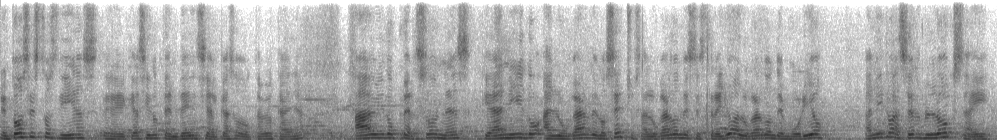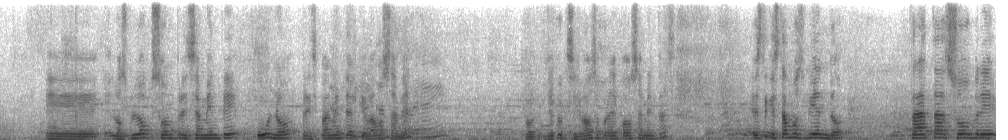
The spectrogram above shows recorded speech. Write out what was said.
En todos estos días eh, que ha sido tendencia el caso de Octavio Caña, ha habido personas que han ido al lugar de los hechos, al lugar donde se estrelló, al lugar donde murió. Han ido a hacer vlogs ahí. Eh, los vlogs son precisamente uno, principalmente el que vamos a ver. Yo creo que si vamos a poner pausa mientras. Este que estamos viendo trata sobre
